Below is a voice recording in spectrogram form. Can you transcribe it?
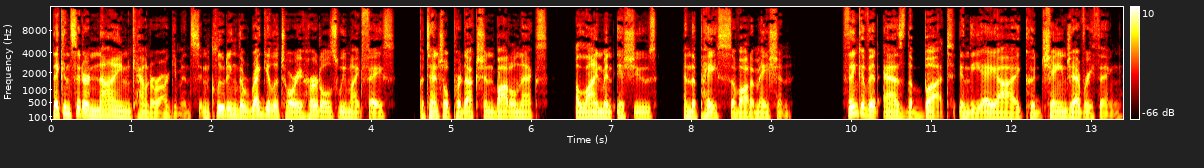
They consider nine counterarguments, including the regulatory hurdles we might face, potential production bottlenecks, alignment issues, and the pace of automation. Think of it as the but in the AI could change everything,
